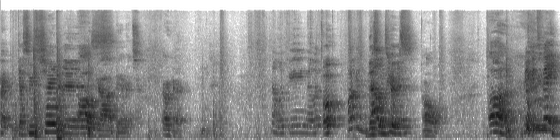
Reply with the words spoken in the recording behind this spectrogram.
Alright, guess whose turn it is? Oh god damn it. Okay. Not looking, not looking. Oh, Fucking this bell, one's dude. yours. Oh. Ugh. Maybe it's me.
